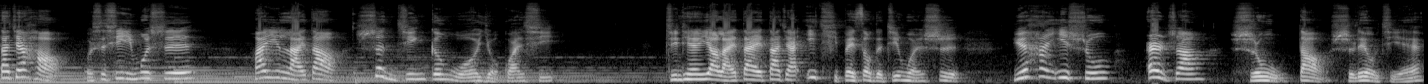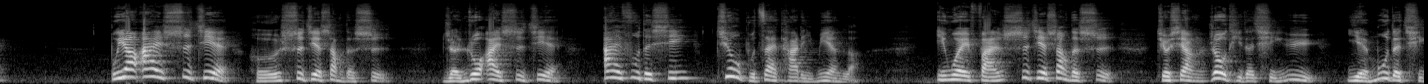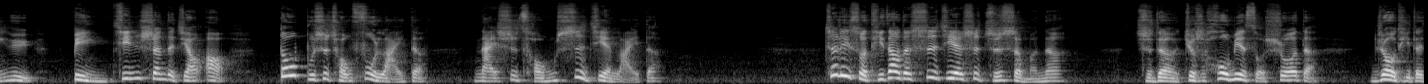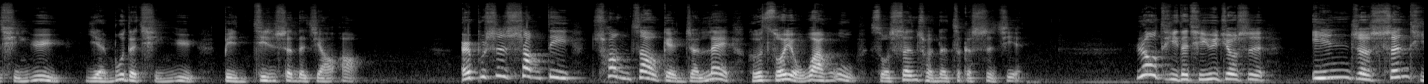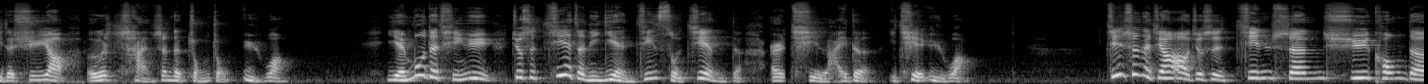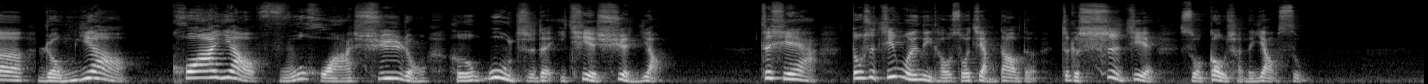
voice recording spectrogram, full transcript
大家好，我是心仪牧师，欢迎来到《圣经跟我有关系》。今天要来带大家一起背诵的经文是《约翰一书》二章十五到十六节。不要爱世界和世界上的事。人若爱世界，爱父的心就不在它里面了。因为凡世界上的事，就像肉体的情欲、眼目的情欲。并今生的骄傲，都不是从父来的，乃是从世界来的。这里所提到的世界是指什么呢？指的就是后面所说的肉体的情欲、眼目的情欲，并今生的骄傲，而不是上帝创造给人类和所有万物所生存的这个世界。肉体的情欲就是。因着身体的需要而产生的种种欲望，眼目的情欲就是借着你眼睛所见的而起来的一切欲望。今生的骄傲就是今生虚空的荣耀、夸耀、浮华、虚荣和物质的一切炫耀。这些啊，都是经文里头所讲到的这个世界所构成的要素。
